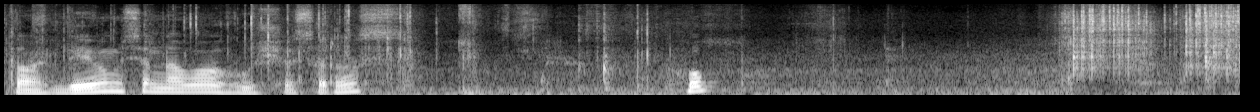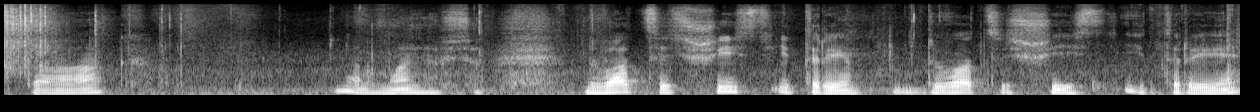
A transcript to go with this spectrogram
Так, дивимося на вагу. Щас раз. Хоп. Так. Нормально все. 26,3. 26,3.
